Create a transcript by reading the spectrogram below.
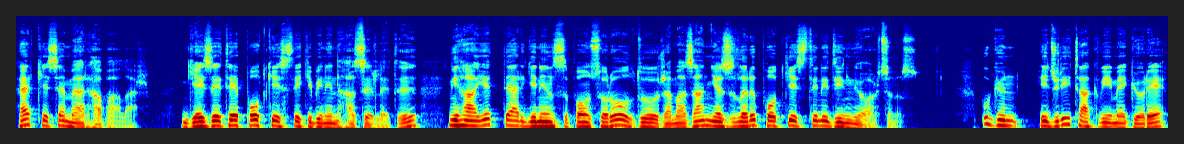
Herkese merhabalar. GZT Podcast ekibinin hazırladığı, Nihayet Dergi'nin sponsoru olduğu Ramazan Yazıları podcast'ini dinliyorsunuz. Bugün Hicri takvime göre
